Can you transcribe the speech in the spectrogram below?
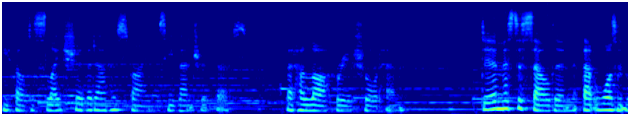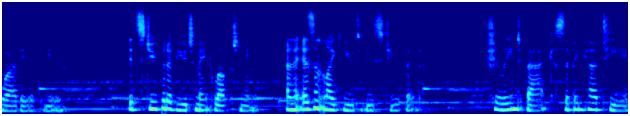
He felt a slight shiver down his spine as he ventured this, but her laugh reassured him. Dear Mr. Selden, that wasn't worthy of you. It's stupid of you to make love to me, and it isn't like you to be stupid. She leaned back, sipping her tea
